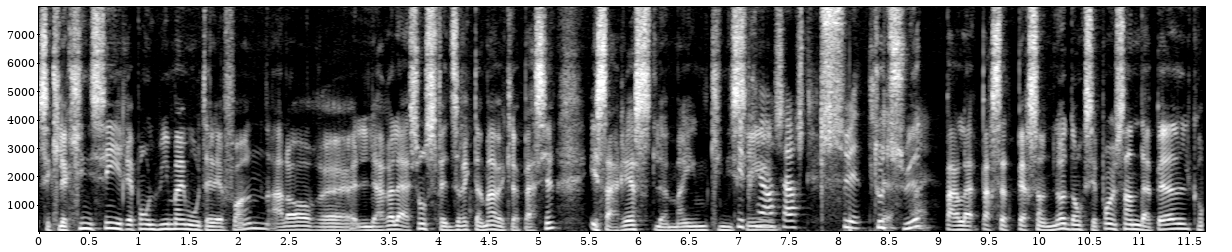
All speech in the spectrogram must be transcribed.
C'est que le clinicien il répond lui-même au téléphone. Alors, euh, la relation se fait directement avec le patient et ça reste le même C'est clinicien pris en charge tout de suite. tout de suite Ouais. par, la, par cette personne-là. Donc, c'est pas un centre d'appel qu'on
